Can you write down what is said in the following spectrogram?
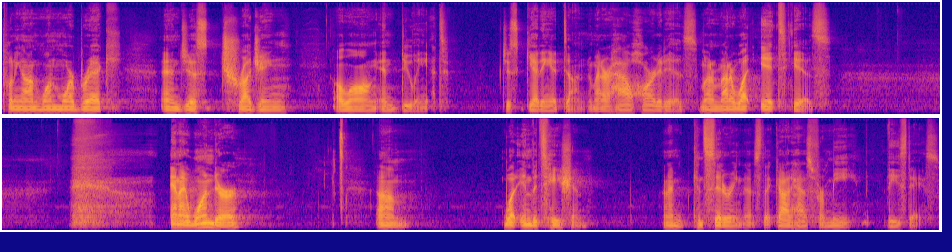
putting on one more brick, and just trudging along and doing it. Just getting it done, no matter how hard it is, no matter what it is. And I wonder um, what invitation, and I'm considering this, that God has for me these days.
